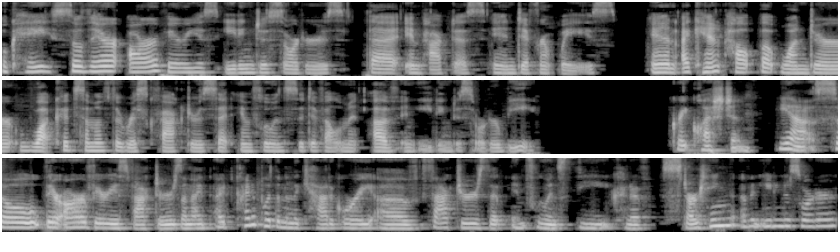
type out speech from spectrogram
Okay, so there are various eating disorders that impact us in different ways. And I can't help but wonder what could some of the risk factors that influence the development of an eating disorder be? Great question. Yeah, so there are various factors, and I, I'd kind of put them in the category of factors that influence the kind of starting of an eating disorder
